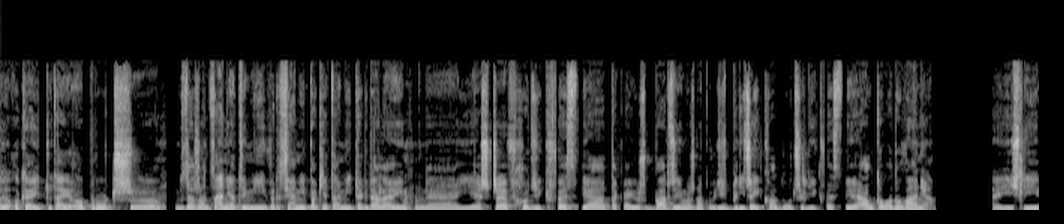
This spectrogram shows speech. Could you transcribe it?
E, okej, okay, tutaj oprócz e, zarządzania tymi wersjami, pakietami i tak dalej, e, jeszcze wchodzi kwestia taka już bardziej, można powiedzieć, bliżej kodu, czyli kwestie autoładowania. Jeśli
